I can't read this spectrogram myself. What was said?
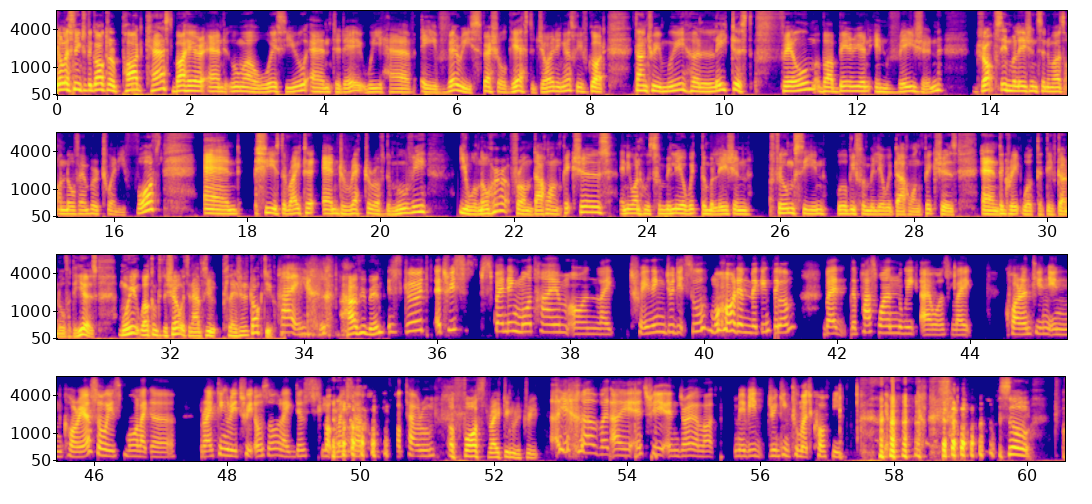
You're listening to the Goggler podcast. Bahir and Uma with you. And today we have a very special guest joining us. We've got Tan Chui Mui. Her latest film, Barbarian Invasion, drops in Malaysian cinemas on November 24th. And she is the writer and director of the movie. You will know her from Da Huang Pictures. Anyone who's familiar with the Malaysian film scene will be familiar with Da Huang Pictures and the great work that they've done over the years. Mui, welcome to the show. It's an absolute pleasure to talk to you. Hi. How have you been? It's good. At least spending more time on like training jujitsu more than making film. But the past one week I was like quarantined in Korea, so it's more like a writing retreat also, like just lock myself in this hotel room. A forced writing retreat. Uh, yeah, but I actually enjoy a lot maybe drinking too much coffee. so,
